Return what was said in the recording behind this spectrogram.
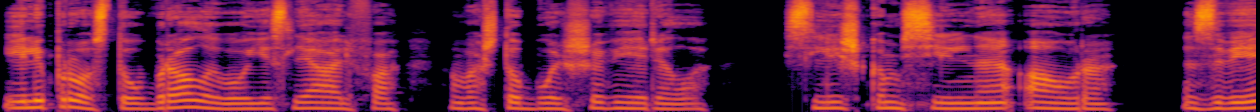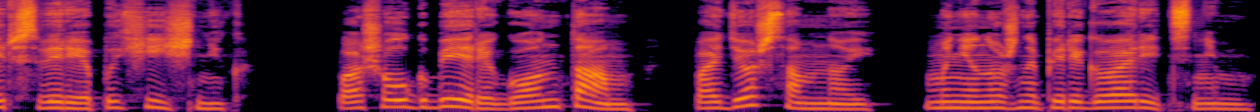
Или просто убрал его, если Альфа во что больше верила. Слишком сильная аура. Зверь — свирепый хищник. Пошел к берегу, он там. Пойдешь со мной? Мне нужно переговорить с ним».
